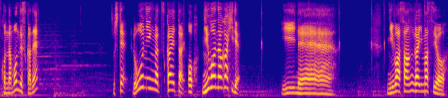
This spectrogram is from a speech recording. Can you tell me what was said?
う。こんなもんですかね？そして、浪人が使いたい。お、庭長秀いいね庭さんがいますよ。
